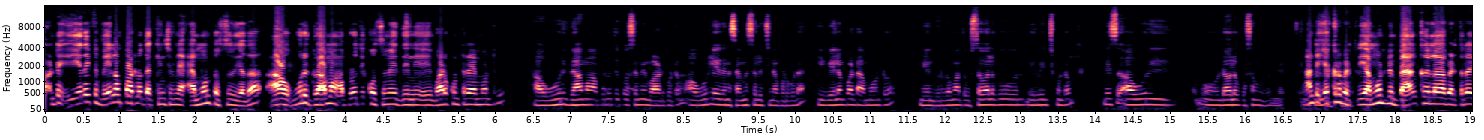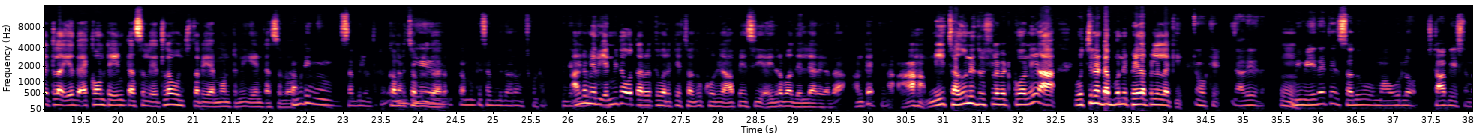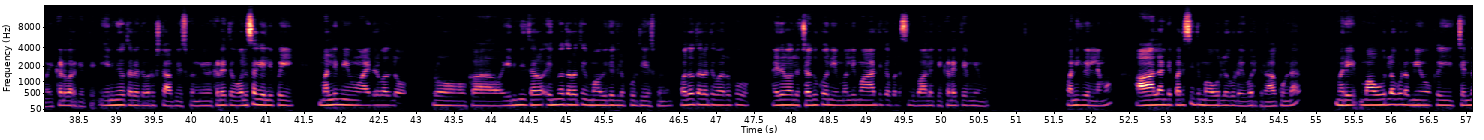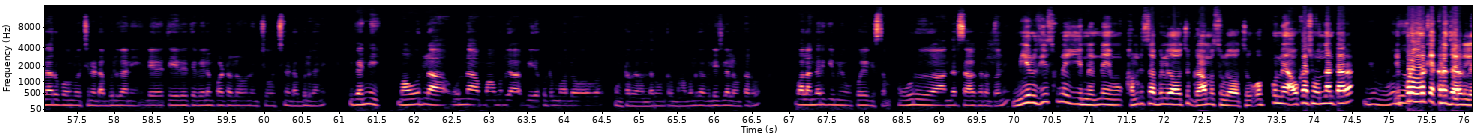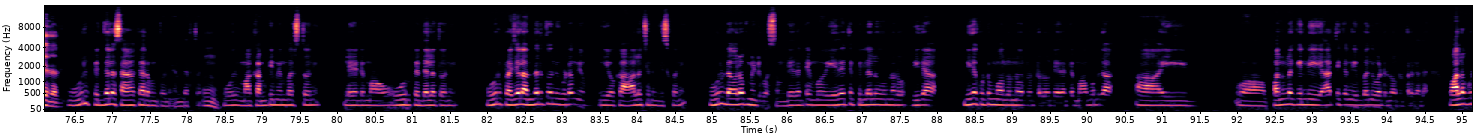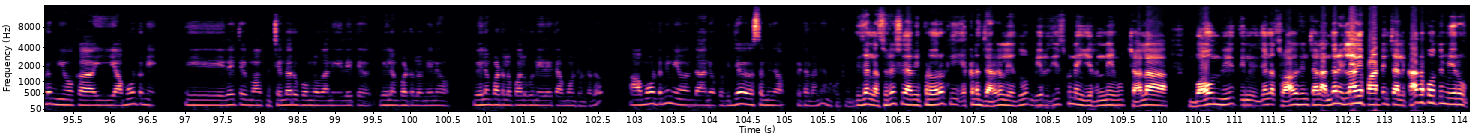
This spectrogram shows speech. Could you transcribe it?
అంటే ఏదైతే వేలంపాటలో దక్కించుకునే అమౌంట్ వస్తుంది కదా ఆ ఊరి గ్రామ అభివృద్ధి కోసమే దీన్ని వాడుకుంటారా అమౌంట్ ఆ ఊరి గ్రామ అభివృద్ధి కోసమే వాడుకుంటాం. ఆ ఊర్లో ఏదైనా సమస్యలు వచ్చినప్పుడు కూడా ఈ వేలంపాట అమౌంట్ మేము దుర్గమాత ఉత్సవాలకు నిర్వహించుకుంటాం. ప్లస్ ఆ ఊరి డెవలప్ కోసం అంటే ఎక్కడ పెడతారు? ఈ అమౌంట్ని బ్యాంక్ లా పెడతారా? ఇట్లా ఏదో అకౌంట్ ఏంటి అసలు? ఎట్లా ఉంచుతారు ఈ అమౌంట్ని? ఏంటి అసలు? కమిటీ సభ్యులు ఉంటారు కమిటీ సభ్యుల ద్వారా. కమిటీ సభ్యుల ద్వారా ఉంచుకుంటాం. అంటే మీరు ఎనిమిదవ తరగతి వరకే చదువుకొని ఆపేసి హైదరాబాద్ వెళ్ళారు కదా? అంటే. ఆహా మీ చదువుని దృష్టిలో పెట్టుకొని ఆ వచ్చిన డబ్బుని పేద పిల్లలకి. ఓకే అదే విధంగా. మేము ఏదైతే చదువు మా ఊర్లో స్టాప్ చేసినామో ఇక్కడ వరకు అయితే ఎనిమిదో తరగతి వరకు స్టాప్ చేసుకొని మేము ఎక్కడైతే వలసగా వెళ్ళిపోయి మళ్ళీ మేము హైదరాబాద్లో ఒక ఎనిమిది తర్వాత ఎనిమిదో తరగతి మా విలేజ్లో పూర్తి చేసుకుని పదో తరగతి వరకు హైదరాబాద్లో చదువుకొని మళ్ళీ మా ఆర్థిక పరిస్థితి బాగాలేక ఎక్కడైతే మేము పనికి వెళ్ళినామో అలాంటి పరిస్థితి మా ఊర్లో కూడా ఎవరికి రాకుండా మరి మా ఊర్లో కూడా మేము ఒక ఈ చందా రూపంలో వచ్చిన డబ్బులు కానీ లేదైతే ఏదైతే వేలంపాటలో నుంచి వచ్చిన డబ్బులు కానీ ఇవన్నీ మా ఊర్లో ఉన్న మామూలుగా బీద కుటుంబాల్లో ఉంటారు అందరూ ఉంటారు మామూలుగా విలేజ్లలో ఉంటారు. వాళ్ళందరికీ మేము ఉపయోగిస్తాం. ఊరు అందరి సహకారంతో మీరు తీసుకున్న ఈ నిర్ణయం కమిటీ సభ్యులు కావచ్చు గ్రామస్తులు కావచ్చు ఒప్పుకునే అవకాశం ఉందంటారా? మేము ఊరు ఇప్పటి వరకు ఎక్కడ జరగలేదు అది. ఊరి పెద్దల సహకారంతో అందరితో. ఊరి మా కమిటీ మెంబర్స్ తోని లేదంటే మా ఊరు పెద్దలతోని ఊరు ప్రజలందరితోని కూడా మేము ఈ యొక్క ఆలోచన తీసుకొని ఊరు డెవలప్మెంట్ కోసం లేదంటే ఏదైతే పిల్లలు ఉన్నారో బీద బీద కుటుంబాలు ఉన్న వాళ్ళు ఉంటారో లేదంటే మామూలుగా ఆ, ఈ పనులకు వెళ్ళి ఆర్థికంగా ఇబ్బంది పడిన వాళ్ళు ఉంటారు కదా వాళ్ళకు కూడా మీ యొక్క ఈ అమౌంట్ని ఈ ఏదైతే మాకు చందా రూపంలో కానీ ఏదైతే వేలంపాటలో నేను వేలంపాటలో పాల్గొనే ఏదైతే అమౌంట్ ఉంటుందో ఆ అమౌంట్ని మేము దాని ఒక విద్యా వ్యవస్థ మీద పెట్టాలని అనుకుంటున్నాం. నిజంగా సురేష్ గారు ఇప్పటి వరకు ఎక్కడ జరగలేదు. మీరు తీసుకున్న ఈ నిర్ణయం చాలా బాగుంది. దీన్ని నిజంగా స్వాగతించాలి. అందరూ ఇలాగే పాటించాలి. కాకపోతే మీరు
